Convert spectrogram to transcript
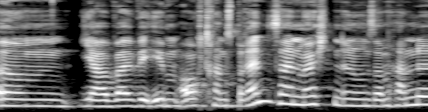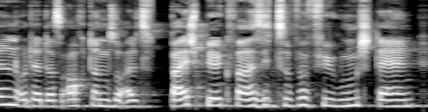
Ähm, ja, weil wir eben auch transparent sein möchten in unserem Handeln oder das auch dann so als Beispiel quasi zur Verfügung stellen.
